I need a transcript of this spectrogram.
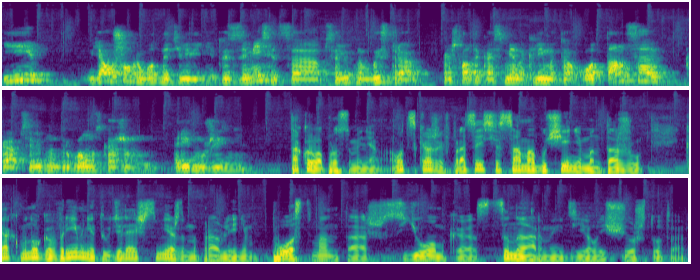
и я ушел работать на телевидении. То есть за месяц абсолютно быстро прошла такая смена климата от танца к абсолютно другому, скажем, ритму жизни. Такой вопрос у меня. Вот скажи, в процессе самообучения монтажу, как много времени ты уделяешь смежным направлениям? Постмонтаж, съемка, сценарное дело, еще что-то?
